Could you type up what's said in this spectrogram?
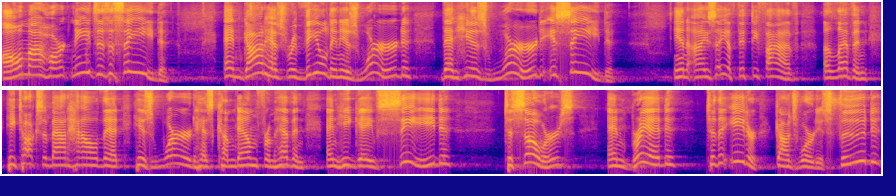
All my heart needs is a seed. And God has revealed in His Word that His Word is seed. In Isaiah 55, 11, he talks about how that his word has come down from heaven and he gave seed to sowers and bread to the eater. God's word is food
